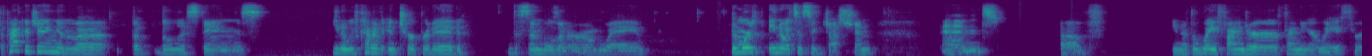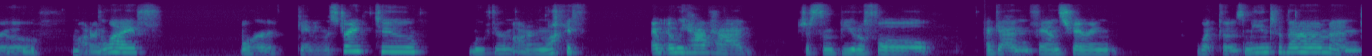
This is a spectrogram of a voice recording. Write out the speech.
the packaging and the, the the listings, you know, we've kind of interpreted the symbols in our own way. and we're you know it's a suggestion and of you know the wayfinder finding your way through modern life or gaining the strength to move through modern life and, and we have had just some beautiful again fans sharing what those mean to them and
